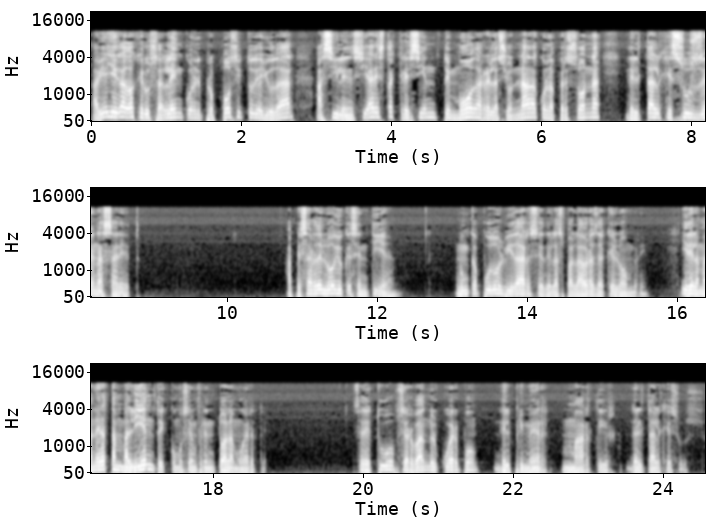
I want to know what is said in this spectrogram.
había llegado a Jerusalén con el propósito de ayudar a silenciar esta creciente moda relacionada con la persona del tal Jesús de Nazaret. A pesar del odio que sentía, nunca pudo olvidarse de las palabras de aquel hombre y de la manera tan valiente como se enfrentó a la muerte. Se detuvo observando el cuerpo del primer mártir del tal Jesús.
